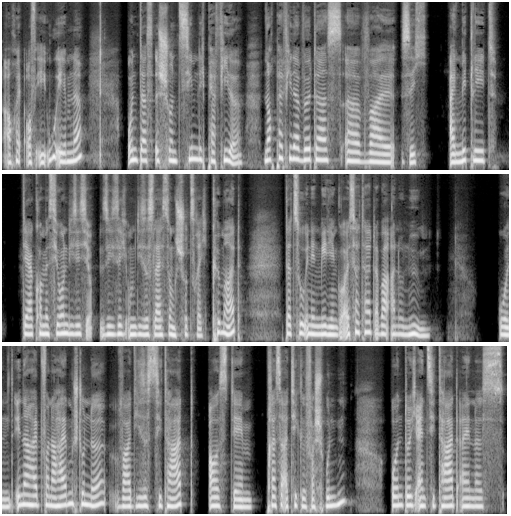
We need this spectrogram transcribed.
auch auf EU-Ebene. Und das ist schon ziemlich perfide. Noch perfider wird das, äh, weil sich ein Mitglied der Kommission, die sich, sie sich um dieses Leistungsschutzrecht kümmert, dazu in den Medien geäußert hat, aber anonym. Und innerhalb von einer halben Stunde war dieses Zitat aus dem Presseartikel verschwunden und durch ein Zitat eines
